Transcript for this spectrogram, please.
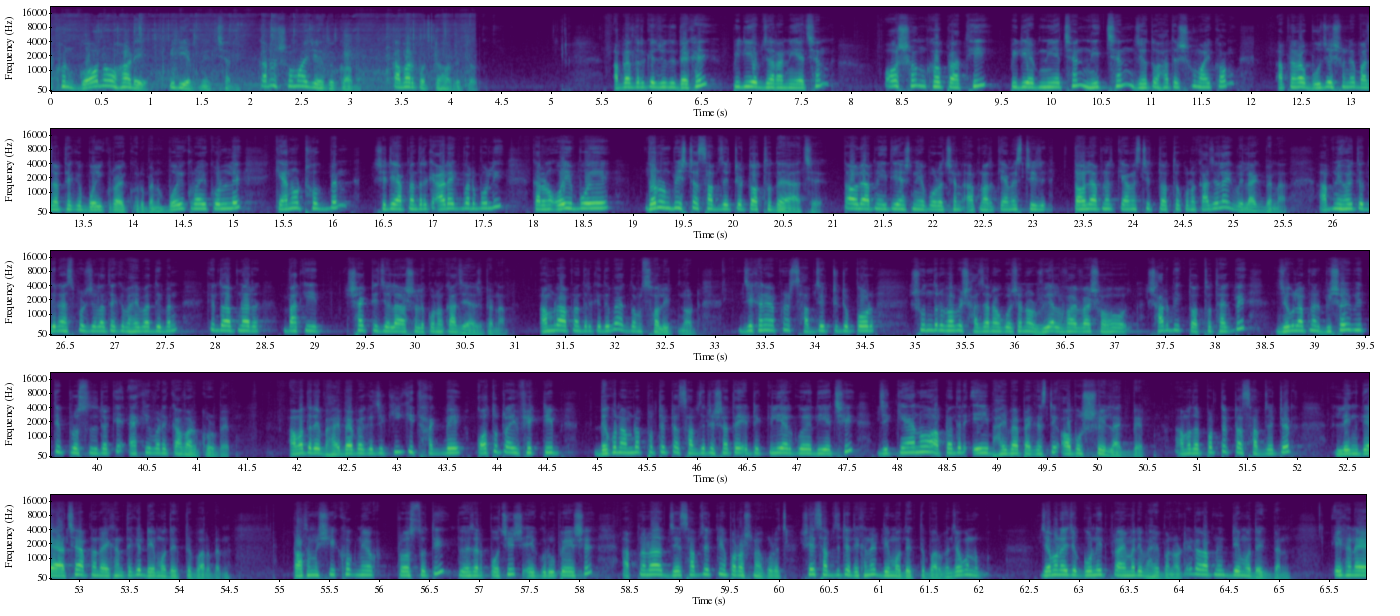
এখন গণহারে পিডিএফ নিচ্ছেন। কারণ সময় যেহেতু কম কাভার করতে হবে তো। আপনাদেরকে যদি দেখাই, পিডিএফ যারা নিয়েছেন, অসংখ্য প্রার্থী পিডিএফ নিয়েছেন, নিচ্ছেন, যেহেতু হাতে সময় কম আপনারা বুঝে শুনে বাজার থেকে বই ক্রয় করবেন। বই ক্রয় করলে কেন ঠকবেন, সেটি আপনাদেরকে আরেকবার বলি, কারণ ওই বইয়ে ধরুন বিশটা সাবজেক্টের তথ্য দেওয়া আছে। তাহলে আপনি ইতিহাস নিয়ে পড়েছেন, আপনার কেমিস্ট্রির তাহলে আপনার কেমিস্ট্রির তথ্য কোনো কাজে লাগবে? লাগবে না। আপনি হয়তো দিনাজপুর জেলা থেকে ভাইবা দিবেন, কিন্তু আপনার বাকি ষাটটি জেলা আসলে কোনো কাজে আসবে না। আমরা আপনাদেরকে দেবো একদম সলিড নোট যেখানে আপনার সাবজেক্টের উপর সুন্দরভাবে সাজানো, গোছানো রিয়েল ভাইভা সহ সার্বিক তথ্য থাকবে, যেগুলো আপনার বিষয়ভিত্তিক প্রস্তুতিটাকে একেবারে কাভার করবে। আমাদের এই ভাইভা প্যাকেজে কী কী থাকবে, কতটা ইফেক্টিভ দেখুন, আমরা প্রত্যেকটা সাবজেক্টের সাথে এটি ক্লিয়ার করে দিয়েছি যে কেন আপনাদের এই ভাইভা প্যাকেজটি অবশ্যই লাগবে। আমাদের প্রত্যেকটা সাবজেক্টের লিঙ্ক দেওয়া আছে, আপনারা এখান থেকে ডেমো দেখতে পারবেন। প্রাথমিক শিক্ষক নিয়োগ প্রস্তুতি দু হাজার পঁচিশ, এই গ্রুপে এসে আপনারা যে সাবজেক্ট নিয়ে পড়াশোনা করেছেন, সেই সাবজেক্টের এখানে ডেমো দেখতে পারবেন। যেমন যেমন এই যে গণিত প্রাইমারি ভাইবা নোট এটার আপনি ডেমো দেখবেন। এখানে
